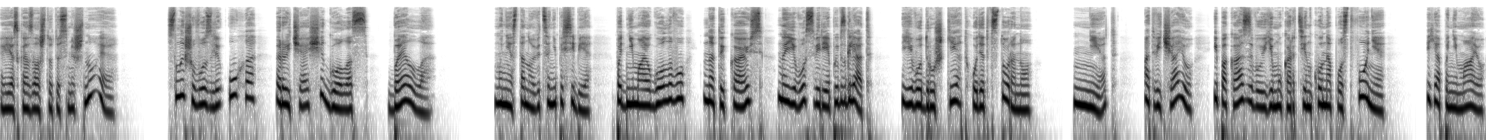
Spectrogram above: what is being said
Я сказал что-то смешное. Слышу возле уха рычащий голос «Белла». Мне становится не по себе. Поднимаю голову, натыкаюсь на его свирепый взгляд. Его дружки отходят в сторону. «Нет», — отвечаю и показываю ему картинку на постфоне — я понимаю,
